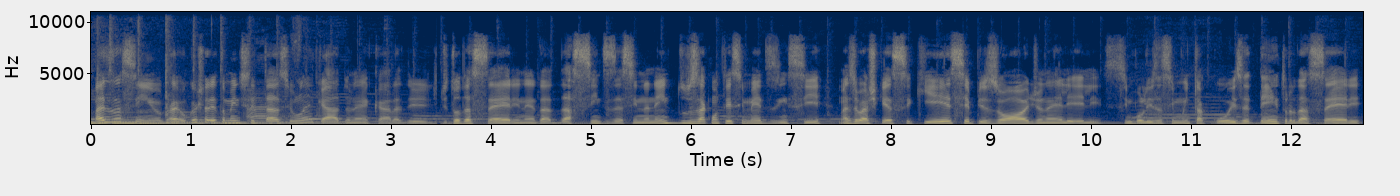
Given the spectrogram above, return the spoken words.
Mas assim, eu, eu gostaria também de citar assim, um legado, né, cara, de, de toda a série, né, da, da síntese, assim, não é nem dos acontecimentos em si, mas eu acho que esse, que esse episódio, né, ele, ele simboliza, assim, muita coisa dentro da série,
